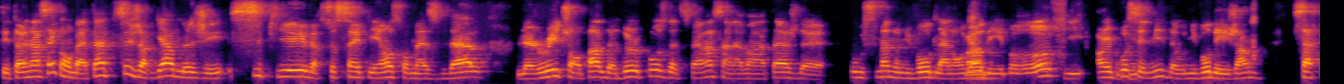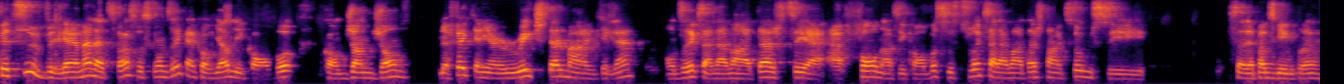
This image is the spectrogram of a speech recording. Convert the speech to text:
tu es un ancien combattant. Tu sais, je regarde, là, j'ai 6 pieds versus 5 pieds 11 pour Masvidal. Le reach, on parle de 2 pouces de différence en avantage de Ousmane au niveau de la longueur des bras, puis 1 mhm. pouce et demi au niveau des jambes. Ça fait-tu vraiment la différence? Parce qu'on dirait quand on regarde les combats contre John Jones, le fait qu'il y ait un reach tellement grand, on dirait que ça a l'avantage à, à fond dans ces combats. C'est vrai que ça a l'avantage tant que ça ou c'est ça dépend du game plan.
